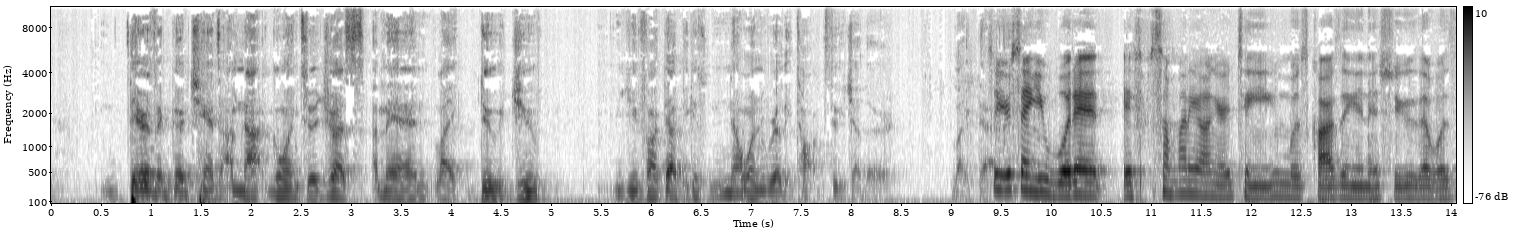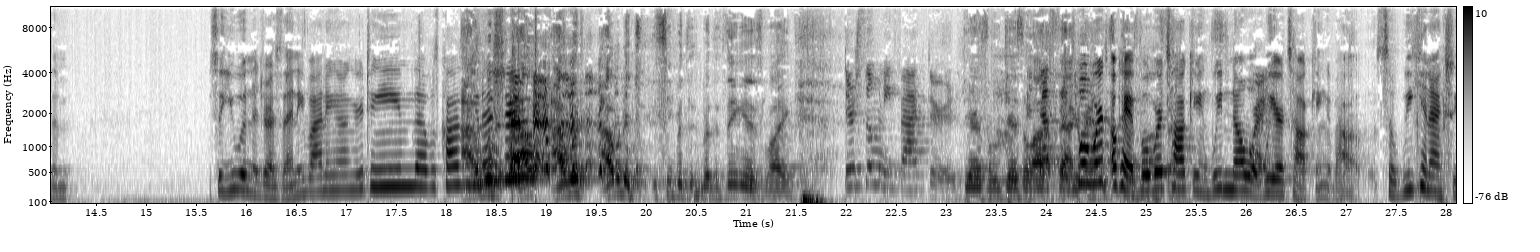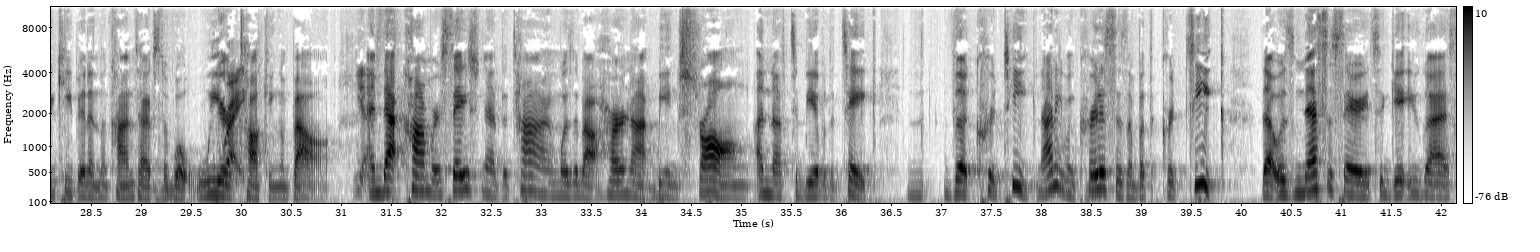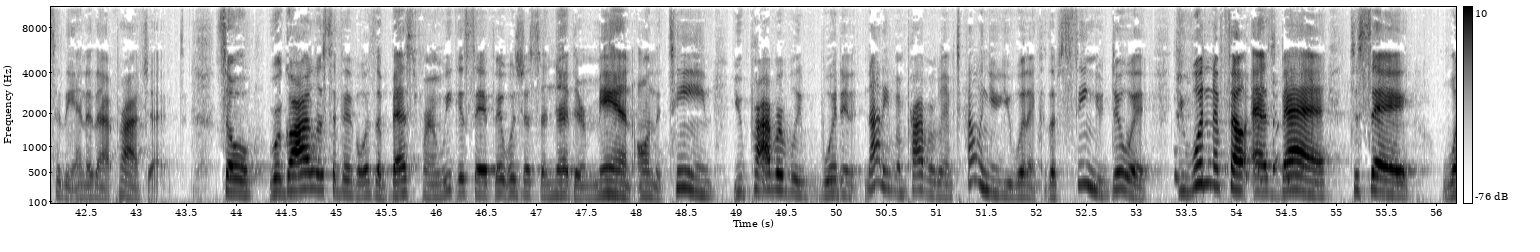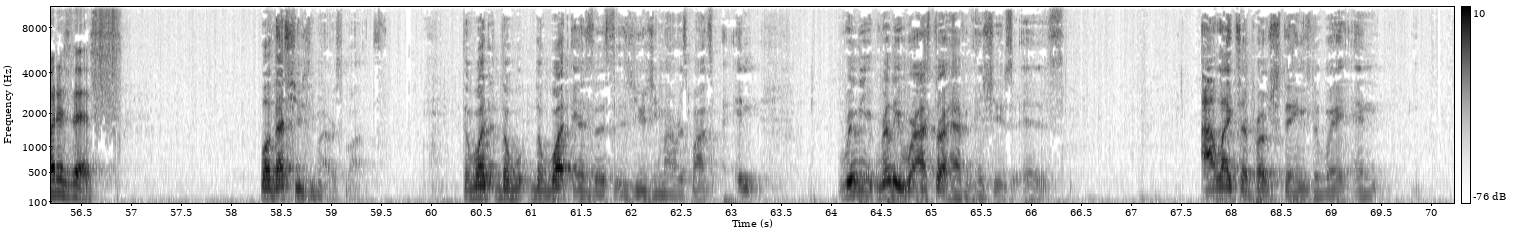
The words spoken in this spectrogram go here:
there's a good chance I'm not going to address a man like, dude, you you fucked up because no one really talks to each other like that. So you're saying you wouldn't if somebody on your team was causing an issue that wasn't. So you wouldn't address anybody on your team that was causing I an would, issue. I, I would, I would see, but the, but the thing is, like, There's so many factors. there's a, there's a And lot of factors. But we're okay, There's but we're talking. factors. We know what Right. we're talking about, so we can actually keep it in the context of what we're Right. talking about. Yes. And that conversation at the time was about her not being strong enough to be able to take the critique, not even criticism, but the critique that was necessary to get you guys to the end of that project. So, regardless of if it was a best friend, we could say if it was just another man on the team, you probably wouldn't, not even probably, I'm telling you, you wouldn't, because I've seen you do it. You wouldn't have felt as bad to say, What is this? Well, that's usually my response. The what the the what is this is usually my response. And really, really, where I start having issues is I like to approach things the way and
